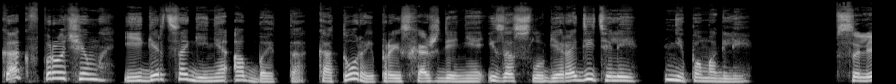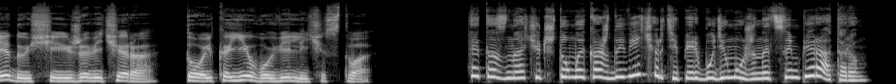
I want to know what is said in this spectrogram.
Как, впрочем, и герцогиня Абетта, которой происхождение и заслуги родителей не помогли. В следующие же вечера только его величество. «Это значит, что мы каждый вечер теперь будем ужинать с императором?»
